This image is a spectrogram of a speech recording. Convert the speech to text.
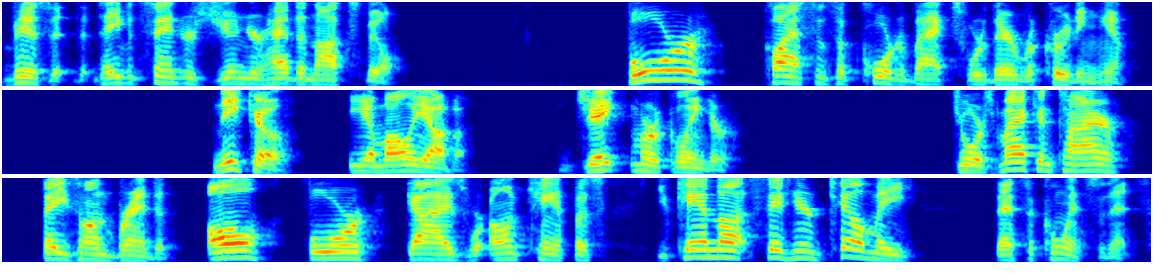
visit that David Sanders Jr. had to Knoxville, four classes of quarterbacks were there recruiting him. Nico Iamaleava, Jake Merklinger, George MacIntyre, Faizon Brandon. All four guys were on campus. You cannot sit here and tell me that's a coincidence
